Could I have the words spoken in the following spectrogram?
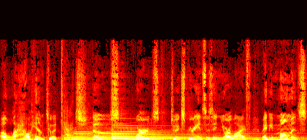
allow Him to attach those words to experiences in your life. Maybe moments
